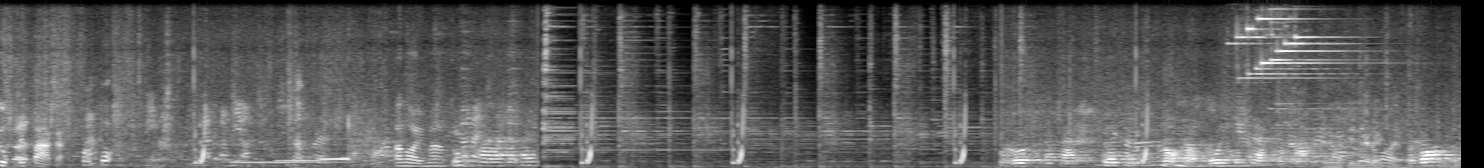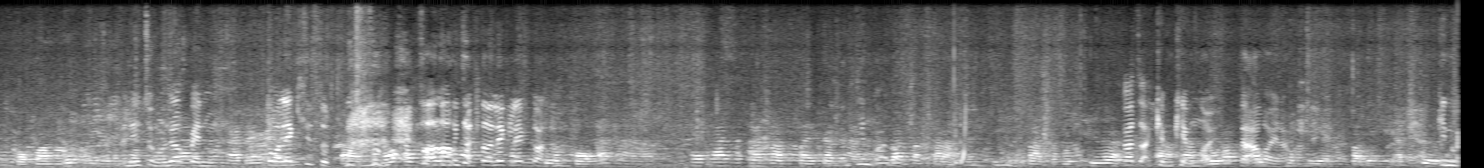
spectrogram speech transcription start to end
กรึบๆในปากอะโป๊ะโป๊ะอร่อยมากทุกคนรถนะคะช่วยกันต่อกับด้วยเช่นกันนะคะแล้วก็ขอความร่วมมืออันนี้จุ๋มเลือกเป็นตัวเล็กที่สุดขอลองจากตัวเล็กๆก่อนส่วนะนของอาหาร ให้ท่านนะคะนำไปจัดหาที่บ้านต่างๆที่ตลาดตะบนเชื่อก็จะเค็มๆหน่อยแต่อร่อยนะคะกินไป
